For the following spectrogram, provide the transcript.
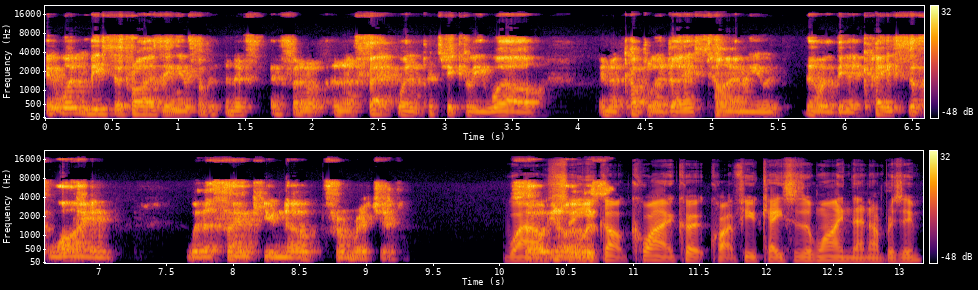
it wouldn't be surprising if, if, if an effect went particularly well. In a couple of days' time, would, there would be a case of wine with a thank you note from Richard. Wow! So, you, know, so you got quite quite a few cases of wine then, I presume.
